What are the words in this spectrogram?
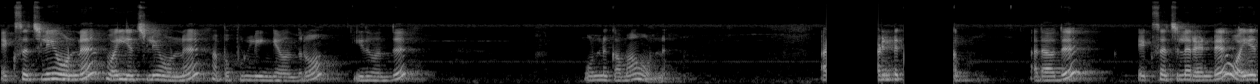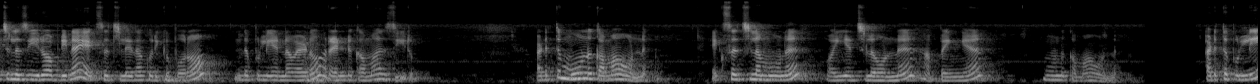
எக்ஸ் ஹெச்லேயும் ஒன்று ஒய் ஹெச்லேயும் ஒன்று அப்போ புள்ளி இங்கே வந்துடும் இது வந்து ஒன்று கமா ஒன்று ரெண்டு அதாவது எக்ஸ் ஹெச்சில் ரெண்டு ஒய் ஹெச்சில் ஜீரோ அப்படின்னா எக்ஸ் ஹெச்சில் தான் குறிக்க போகிறோம் இந்த புள்ளி என்ன வேணும் ரெண்டு கமா ஜீரோ அடுத்து மூணு கமா ஒன்று எக்ஸ் ஹெச்சில் மூணு ஒய் ஹெச்சில் ஒன்று அப்போ இங்கே மூணு கமா ஒன்று அடுத்த புள்ளி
